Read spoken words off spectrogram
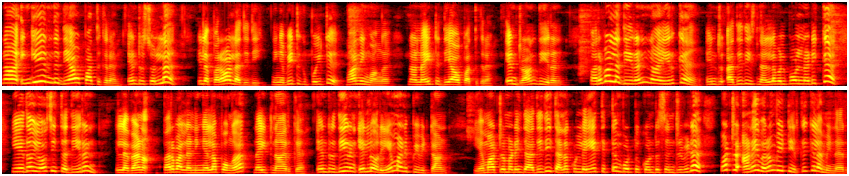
நான் இங்கேயே இருந்து தியாவை பார்த்துக்கிறேன் என்று சொல்ல இல்லை பரவாயில்ல அதிதி நீங்கள் வீட்டுக்கு போயிட்டு மார்னிங் வாங்க. நான் நைட்டு தியாவை பார்த்துக்கிறேன் என்றான் தீரன். பரவாயில்ல தீரன். நான் இருக்கேன் என்று அதிதி நல்லவள் போல் நடிக்க ஏதோ யோசித்த தீரன். இல்லை வேணாம். பரவாயில்ல நீங்கள் எல்லாம் போங்க. நைட் நான் இருக்கேன் என்று தீரன் எல்லோரையும் அனுப்பிவிட்டான். ஏமாற்றமடைந்த அதிதி தனக்குள்ளேயே திட்டம் போட்டு கொண்டு சென்றுவிட மற்ற அனைவரும் வீட்டிற்கு கிளம்பினர்.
